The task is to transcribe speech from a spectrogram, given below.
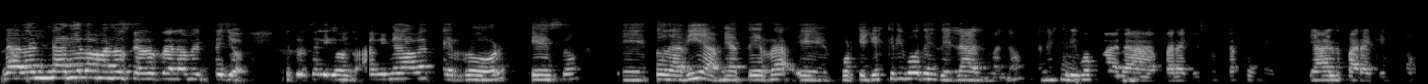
nada, nadie lo ha manoseado, solamente yo. Entonces le digo, a mí me daba terror eso, eh, todavía me aterra, eh, porque yo escribo desde el alma, ¿no? No escribo para, para que esto sea comercial, para que esto,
